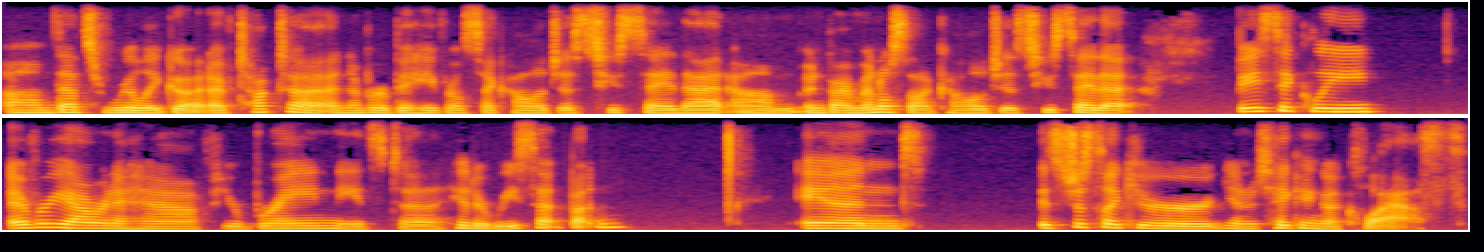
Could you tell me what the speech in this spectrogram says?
um, that's really good. I've talked to a number of behavioral psychologists who say that, um, environmental psychologists who say that basically every hour and a half, your brain needs to hit a reset button. And it's just like you're, you know, taking a class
